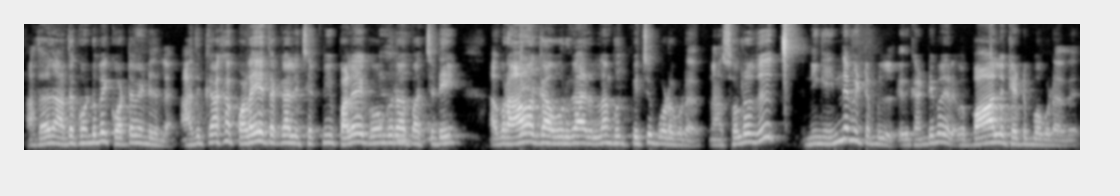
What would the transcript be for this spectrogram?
அதாவது அதை கொண்டு போய் கொட்ட வேண்டியதில்லை. அதுக்காக பழைய தக்காளி சட்னி பழைய கோங்குரா பச்சடி அப்புறம் ஆவக்காய் ஊறுகாய் அதெல்லாம் பிச்சு போடக்கூடாது. நான் சொல்றது நீங்க இன்னவிட்டபிள் இது கண்டிப்பா இரு- பால் கெட்டு போகக்கூடாது.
